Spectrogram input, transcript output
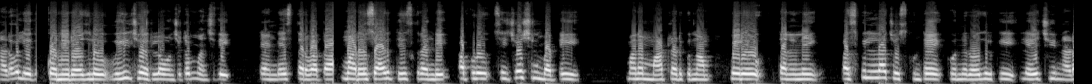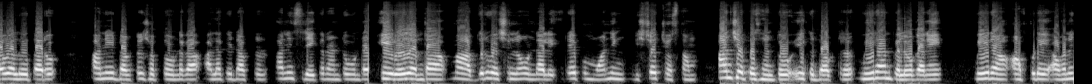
నడవలేదు. కొన్ని రోజులు వీల్ చైర్లో ఉంచడం మంచిది. టెన్ డేస్ తర్వాత మరోసారి తీసుకురండి. అప్పుడు సిచ్యువేషన్ బట్టి మనం మాట్లాడుకుందాం. మీరు తనని పసిపిల్లలా చూసుకుంటే కొన్ని రోజులకి లేచి నడవగలుగుతారు అని డాక్టర్ చెప్తూ ఉండగా అలాగే డాక్టర్ అని శ్రీకర్ అంటూ ఉంటాడు. ఈ రోజు అంతా మా అబ్జర్వేషన్లో ఉండాలి. రేపు మార్నింగ్ డిశ్చార్జ్ చేస్తాం అని చెప్పేసి అంటూ ఇక డాక్టర్ మీరా అని పిలవగానే మీరా అప్పుడే అవని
